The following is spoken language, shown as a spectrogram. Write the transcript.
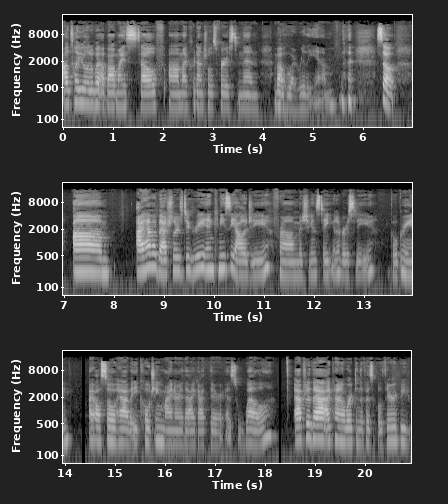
I'll tell you a little bit about myself, uh, my credentials first, and then about who I really am. so, um, I have a bachelor's degree in kinesiology from Michigan State University. Go green. I also have a coaching minor that I got there as well. After that, I kind of worked in the physical therapy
